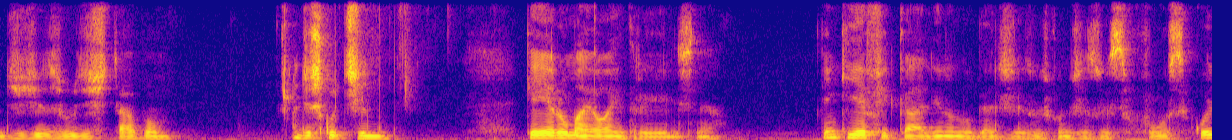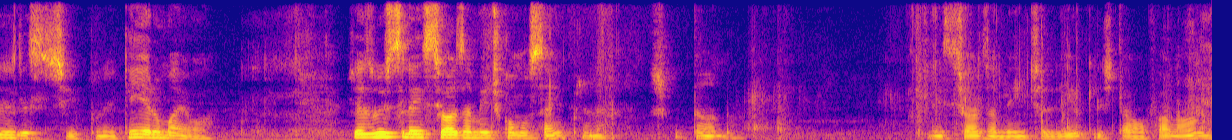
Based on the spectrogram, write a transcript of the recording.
de Jesus estavam discutindo quem era o maior entre eles, né? Quem que ia ficar ali no lugar de Jesus quando Jesus fosse, coisas desse tipo, né? Quem era o maior? Jesus silenciosamente, como sempre, né? Escutando silenciosamente ali o que eles estavam falando.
